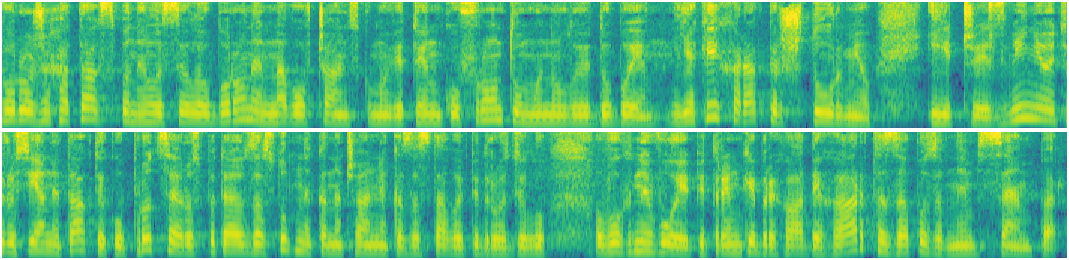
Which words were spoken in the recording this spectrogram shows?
ворожих атак спинили сили оборони на Вовчанському відтинку фронту минулої доби. Який характер штурмів і чи змінюють росіяни тактику? Про це розпитаю заступника начальника застави підрозділу вогневої підтримки бригади ГАРД за позивним Семпер.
